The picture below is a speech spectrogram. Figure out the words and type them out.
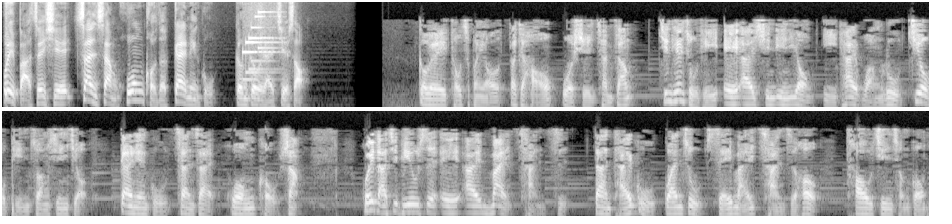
会把这些站上风口的概念股跟各位来介绍。各位投资朋友，大家好，我是蔡章。今天主题 AI 新应用，以太网络旧瓶装新酒，概念股站在风口上。辉达 GPU 是 AI 卖铲子，但台股关注谁买铲子后淘金成功。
